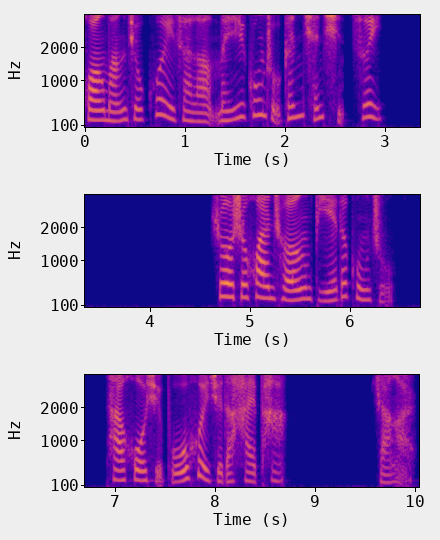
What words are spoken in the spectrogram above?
慌忙就跪在了梅公主跟前请罪。若是换成别的公主，她或许不会觉得害怕。然而，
